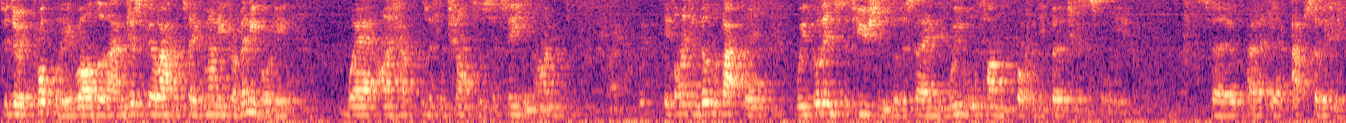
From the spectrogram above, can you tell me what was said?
to do it properly rather than just go out and take money from anybody where I have little chance of succeeding. I'm, if I can build a platform, we've got institutions that are saying we will fund property purchases for you. So uh, yeah, absolutely.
